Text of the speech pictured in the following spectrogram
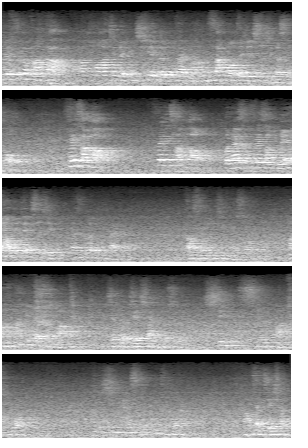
所以这个马大，他花尽了一切的都在忙三谋这件事情的时候，非常好。”非常好，本来是非常美好的一件事情，但是问题来了。到圣经里面说，马大因为很忙，结果接下来就是心思忙乱，他的心开始忙乱，然后再接下来，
